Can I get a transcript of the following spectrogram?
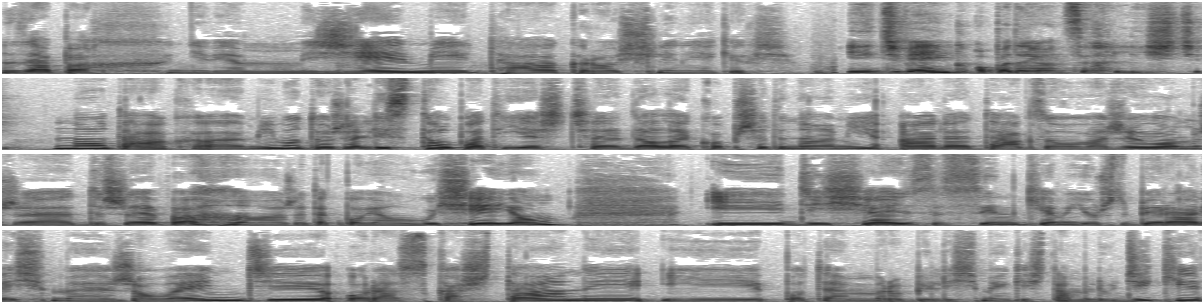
zapach, nie wiem, ziemi, tak, roślin jakichś. I dźwięk opadających liści. No tak, mimo to, że listopad jeszcze daleko przed nami, ale tak, zauważyłam, że drzewa, że tak powiem, łysieją. I dzisiaj z synkiem już zbieraliśmy żołędzi oraz kasztany i potem robiliśmy jakieś tam ludziki.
